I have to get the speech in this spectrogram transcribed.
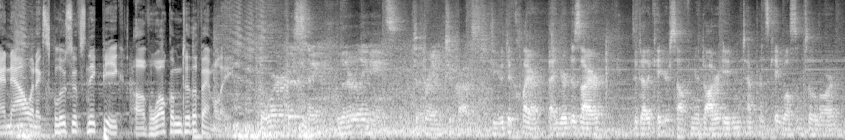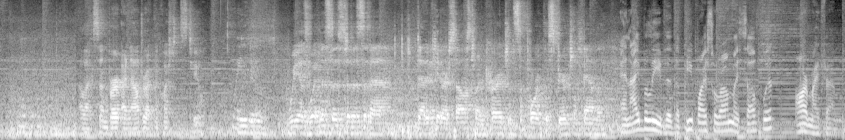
And now, an exclusive sneak peek of Welcome to the Family. The word christening literally means to bring to Christ. Do you declare that your desire to dedicate yourself and your daughter, Eden Temperance Kate Wilson, to the Lord? Alexa and Bert, I now direct my questions to you. We do. We, as witnesses to this event, dedicate ourselves to encourage and support the spiritual family. And I believe that the people I surround myself with are my family.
